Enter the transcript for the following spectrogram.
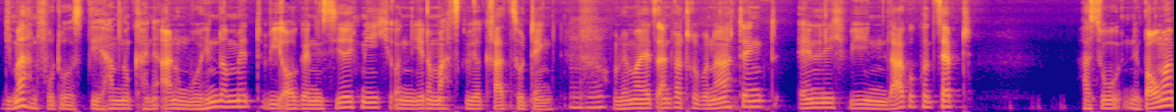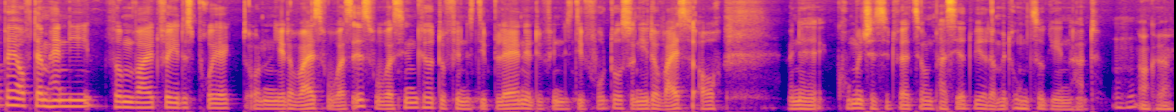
die machen Fotos, die haben nur keine Ahnung, wohin damit, wie organisiere ich mich und jeder macht es, wie er gerade so denkt. Mhm. Und wenn man jetzt einfach drüber nachdenkt, ähnlich wie ein Lagerkonzept, hast du eine Baumappe auf deinem Handy firmenweit für jedes Projekt und jeder weiß, wo was ist, wo was hingehört. Du findest die Pläne, du findest die Fotos und jeder weiß auch, wenn eine komische Situation passiert, wie er damit umzugehen hat. Mhm. Okay.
